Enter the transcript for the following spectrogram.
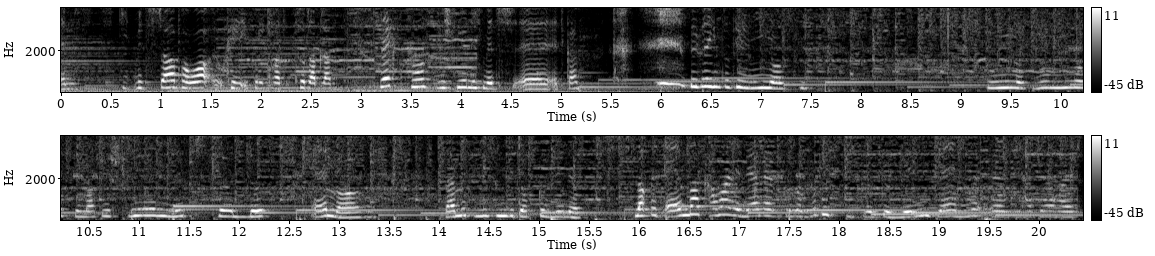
Ems. Mit Star Power. Okay, ich bin dritter Platz. 6 plus. Wir spielen nicht mit äh, Edgar. Wir kriegen zu viel Minus. Minus, Minus gemacht. Wir spielen mit äh, Amber. Damit müssen wir doch gewinnen. Ich glaube, mit Amber kann man in der Map sogar wirklich gut gewinnen, denn äh, sie hat ja halt.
